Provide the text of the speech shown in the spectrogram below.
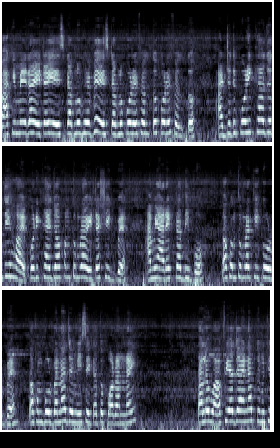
বাকি মেয়েরা এটাই এস ডাব্লু ভেবে এস ডাব্লু করে ফেলতো করে ফেলতো। আর যদি পরীক্ষা যদি হয় পরীক্ষায় যখন তোমরা এটা শিখবে আমি আরেকটা দিব তখন তোমরা কি করবে? তখন বলবে না যে মিস এটা তো পড়ার নাই। তাহলে ওয়াফিয়া যায় না তুমি কি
